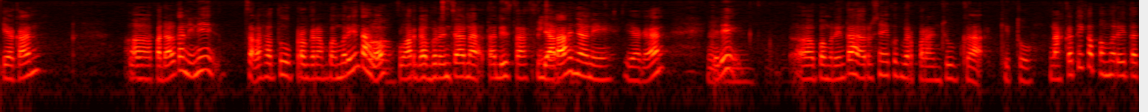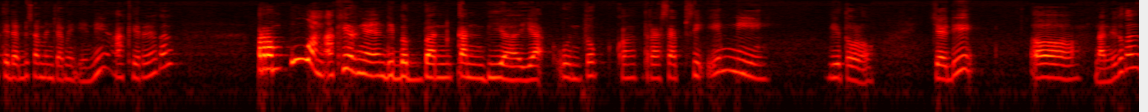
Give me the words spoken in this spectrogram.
ya kan Uh, padahal kan ini salah satu program pemerintah loh, keluarga berencana. Tadi iya. sejarahnya nih, ya kan? Jadi uh, pemerintah harusnya ikut berperan juga gitu. Nah, ketika pemerintah tidak bisa menjamin ini, akhirnya kan perempuan akhirnya yang dibebankan biaya untuk kontrasepsi ini, gitu loh. Jadi, uh, dan itu kan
